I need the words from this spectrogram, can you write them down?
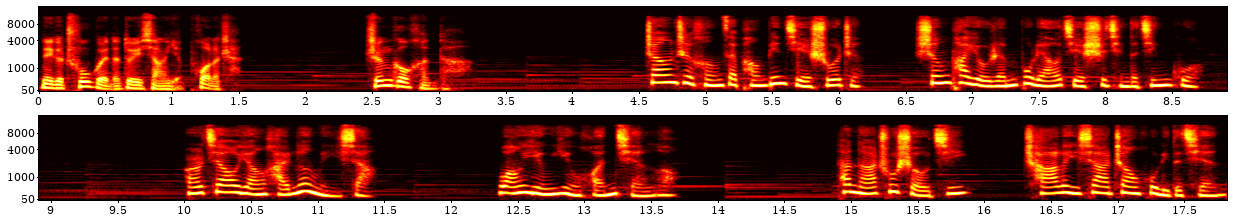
那个出轨的对象也破了产。真够狠的！张志恒在旁边解说着，生怕有人不了解事情的经过。而骄阳还愣了一下。王莹莹还钱了。他拿出手机查了一下账户里的钱，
